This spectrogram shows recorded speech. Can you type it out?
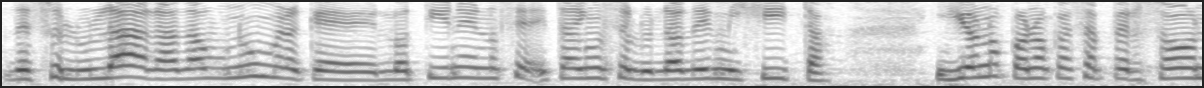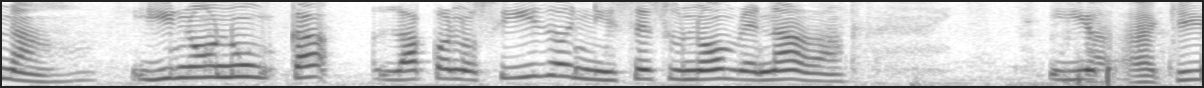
de celular, ha dado un número que lo tiene, no sé, está en el celular de mi hijita. Y yo no conozco a esa persona y no nunca la he conocido ni sé su nombre, nada. Aquí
